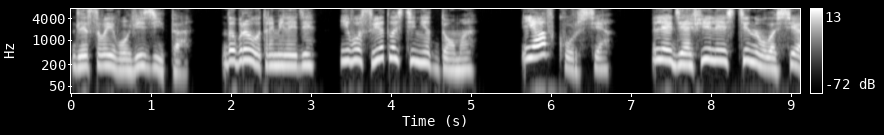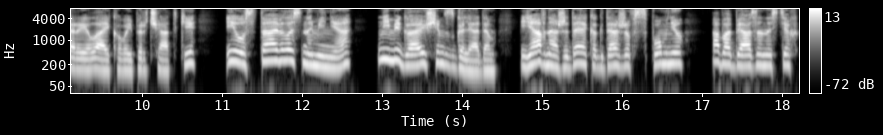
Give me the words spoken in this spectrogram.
для своего визита. «Доброе утро, миледи. Его светлости нет дома». «Я в курсе». Леди Офелия стянула серые лайковые перчатки и уставилась на меня немигающим взглядом, явно ожидая, когда же вспомню об обязанностях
